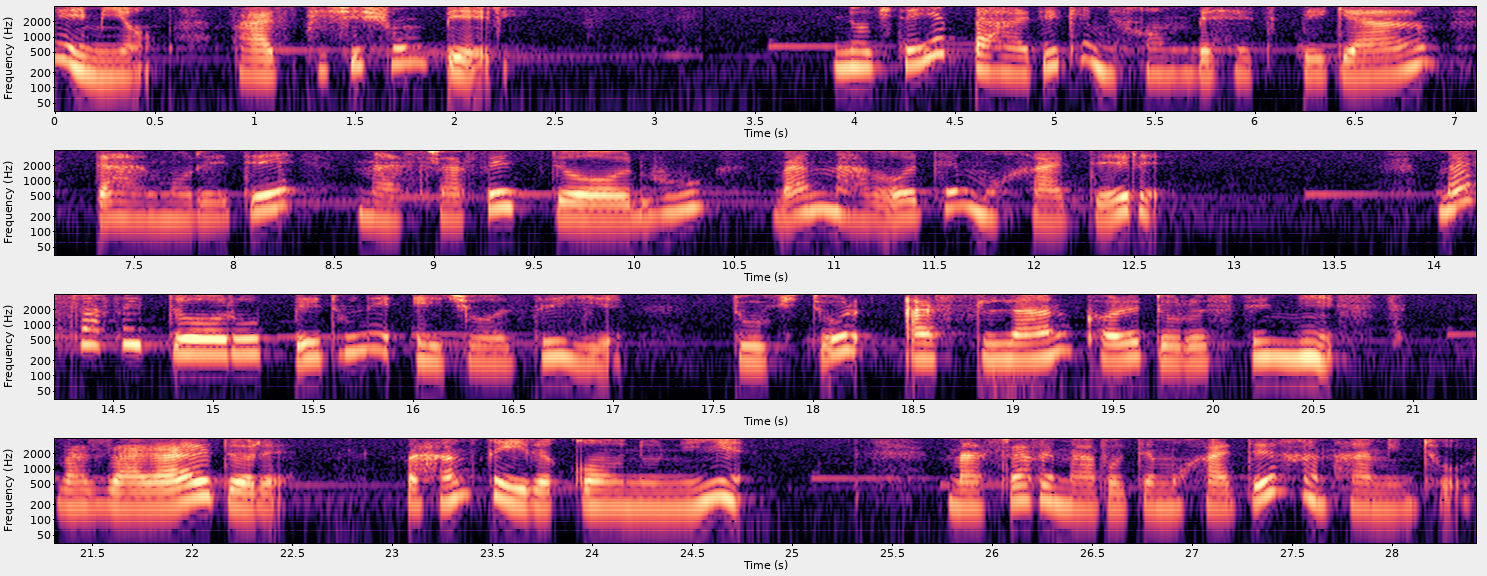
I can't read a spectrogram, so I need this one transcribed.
نمیام و از پیششون بری. نکته بعدی که می‌خوام بهت بگم در مورد مصرف دارو و مواد مخدره. مصرف دارو بدون اجازه دکتر اصلا کار درستی نیست. و ضرر داره و هم غیر قانونیه. مصرف مواد مخدر هم همینطور.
